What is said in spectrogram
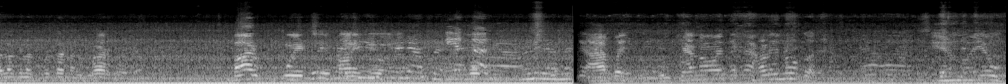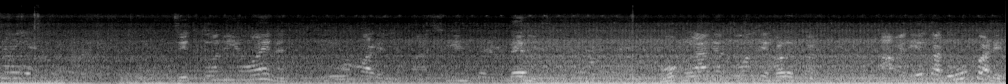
અલગ અલગ પ્રકારના બાર બાર પોઈન્ટ છે પાણી પીવાનું. ન હોય તો કઈ હળી ન કરે. સિંહનું એવું. ચિત્તોની હોય ને સિંહ તો. ભૂખ લાગે તો જ હળી કરે. આમે એકાદ ઉપાડી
